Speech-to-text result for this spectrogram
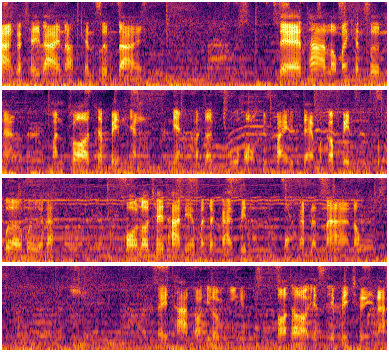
ข้างก็ใช้ได้นะแคนเซิลได้ แต่ถ้าเราไม่แคนเซิลนะมันก็จะเป็นอย่างเนี้ยมันต้องชูหอกขึ้นไป แต่มันก็เป็นซุปเปอร์เมอร์นะ พอเราใช้ท่าเนี้ยมันจะกลายเป็นป้องกันด้านหน้าเนาะใช้ท่าตอนที่เรายิงอะตอนถ้าเรา SF เฉยนะ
